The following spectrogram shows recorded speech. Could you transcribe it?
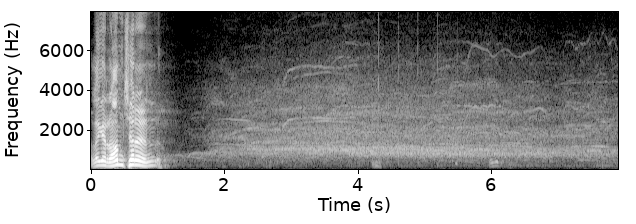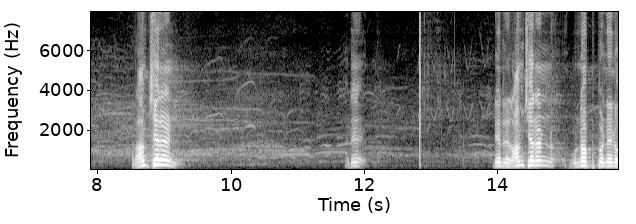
అలాగే రామ్ చరణ్ రామ్ చరణ్ అంటే నేను రామ్ చరణ్ ఉన్నప్పుడు నేను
